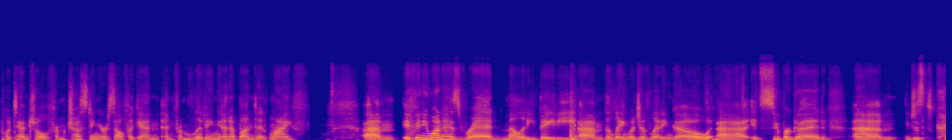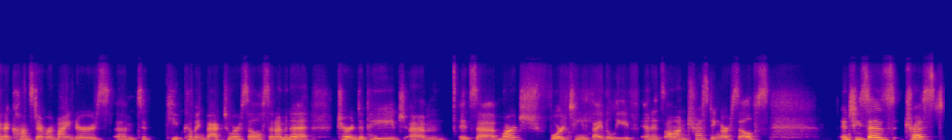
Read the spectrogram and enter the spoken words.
potential, from trusting yourself again, and from living an abundant life. Um, if anyone has read Melody Beattie, um, The Language of Letting Go, uh, it's super good. Um, just kind of constant reminders um, to keep coming back to ourselves. And I'm going to turn to page, um, it's uh, March 14th, I believe, and it's on trusting ourselves. And she says, trust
